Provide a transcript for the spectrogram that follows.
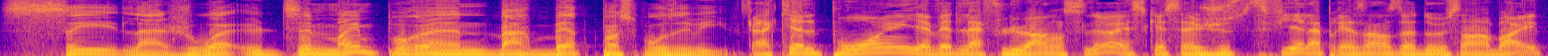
c'est la joie ultime, même pour une barbette pas supposée vivre. à quel point il y avait de l'affluence là? Est-ce que ça justifiait la présence de 200 bêtes?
